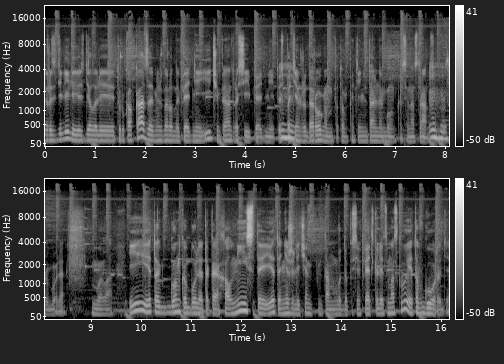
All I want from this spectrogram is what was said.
разделили ее, сделали Тур Кавказа, международный 5 дней, и чемпионат России 5 дней, то есть по Мгм. тем же дорогам, потом континентальная гонка с иностранцами Мгм. уже более была. И эта гонка более такая холмистая, и это нежели чем там, вот, допустим, в 5 колец Москвы, это в городе.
